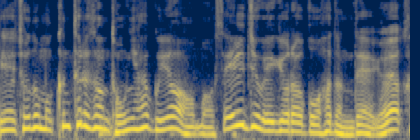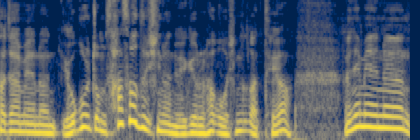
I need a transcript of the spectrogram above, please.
예, 저도 뭐 큰 틀에서는 동의하고요. 뭐 세일즈 외교라고 하던데 요약하자면은 욕을 좀 사서 드시는 외교를 하고 오신 것 같아요. 왜냐면은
